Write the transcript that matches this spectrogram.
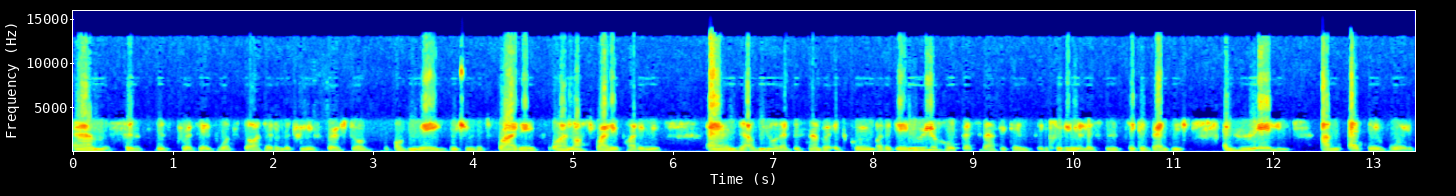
um, since this process was started on the 21st of, of May, which was Friday, or last Friday, pardon me. And uh, we know that this number is growing by the day. And we really hope that South Africans, including your listeners, take advantage and really um, add their voice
